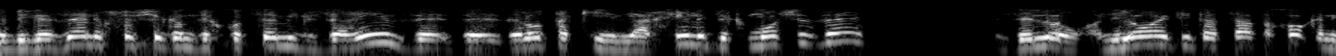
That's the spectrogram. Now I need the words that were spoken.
ובגלל זה אני חושב שגם זה חוצה מגזרים, זה, זה, זה לא תקין. להכיל את זה כמו שזה, זה לא. אני לא ראיתי את הצעת החוק, אני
